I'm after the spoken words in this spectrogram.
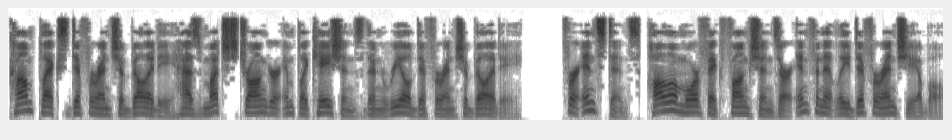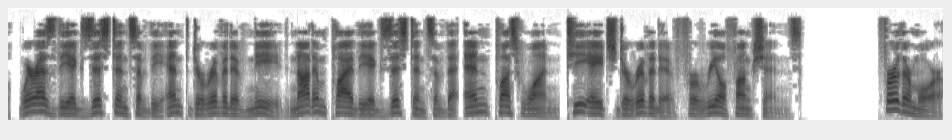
complex differentiability has much stronger implications than real differentiability. For instance, holomorphic functions are infinitely differentiable, whereas the existence of the nth derivative need not imply the existence of the n plus 1 th derivative for real functions. Furthermore,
